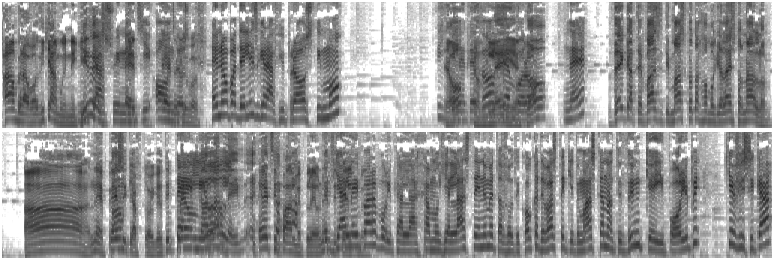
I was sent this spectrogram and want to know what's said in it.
Α, μπράβο, δικιά μου η νίκη. Δικιά είδες; σου είναι Έτσι, εκεί, έτσι όντως. ακριβώς. Ενώ ο Παντελής γράφει πρόστιμο. Τι Σε γίνεται όποιον εδώ, λέει δεν μπορώ. εδώ. Ναι. Δεν κατεβάζει τη μάσκα όταν χαμογελάει στον άλλον. Α, ναι, παίζει και αυτό. Γιατί πλέον. Τέλειο. Καλά λέει. Έτσι πάμε πλέον. Έτσι Παιδιά λέει παίζουμε. πάρα πολύ καλά. Χαμογελάστε, είναι μεταδοτικό. Κατεβάστε και τη μάσκα να τη δουν και οι υπόλοιποι. Και φυσικά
